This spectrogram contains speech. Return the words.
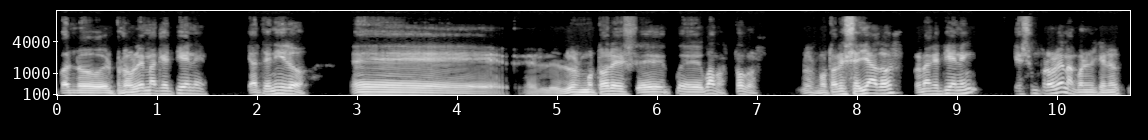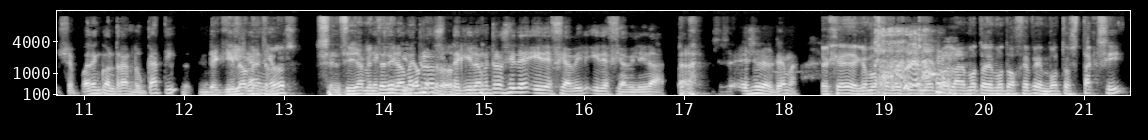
cuando el problema que tiene, que ha tenido eh, los motores, eh, vamos, todos, los motores sellados, el problema que tienen, que es un problema con el que se puede encontrar Ducati. De kilómetros, sencillamente de kilómetros. De kilómetros, y, de, y, de fiabilidad. ese, es el tema. Es que de qué mejor la moto de MotoGP en motos taxi,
